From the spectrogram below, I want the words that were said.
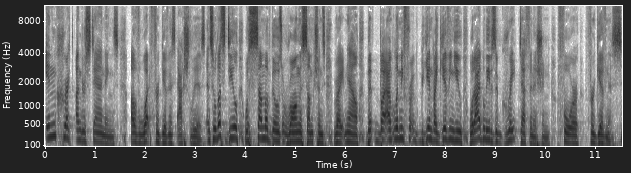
incorrect understandings of what forgiveness actually is. And so let's deal with some of those wrong assumptions right now. But, but uh, let me begin by giving you what I believe is a great definition for forgiveness.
